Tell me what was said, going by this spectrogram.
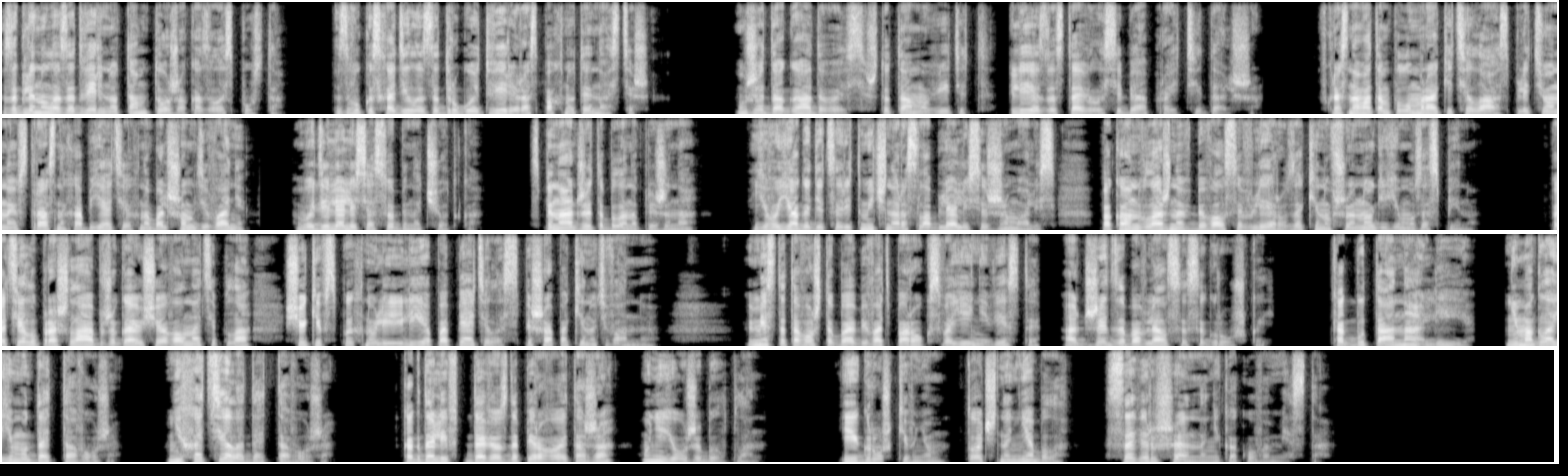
Заглянула за дверь, но там тоже оказалось пусто. Звук исходил из-за другой двери, распахнутой настежь. Уже догадываясь, что там увидит, Лия заставила себя пройти дальше. В красноватом полумраке тела, сплетенные в страстных объятиях на большом диване, выделялись особенно четко. Спина Аджита была напряжена, его ягодицы ритмично расслаблялись и сжимались, пока он влажно вбивался в Леру, закинувшую ноги ему за спину. По телу прошла обжигающая волна тепла, щеки вспыхнули, и Илья попятилась, спеша покинуть ванную. Вместо того, чтобы обивать порог своей невесты, Аджит забавлялся с игрушкой. Как будто она, Лия, не могла ему дать того же. Не хотела дать того же. Когда лифт довез до первого этажа, у нее уже был план. И игрушки в нем точно не было совершенно никакого места.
